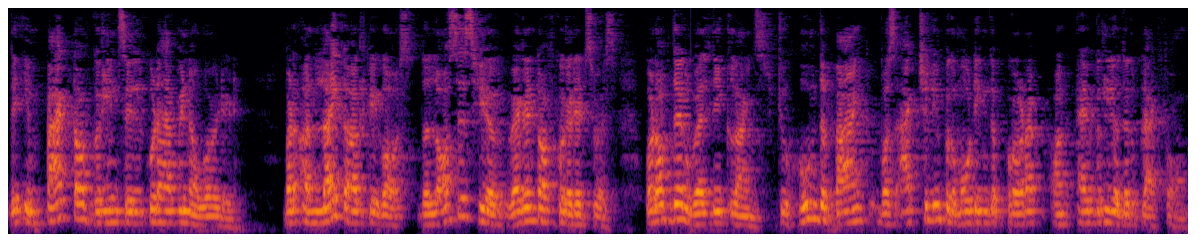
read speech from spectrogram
the impact of Greensill could have been avoided. But unlike Archegos, the losses here weren't of Credit Suisse, but of their wealthy clients to whom the bank was actually promoting the product on every other platform.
